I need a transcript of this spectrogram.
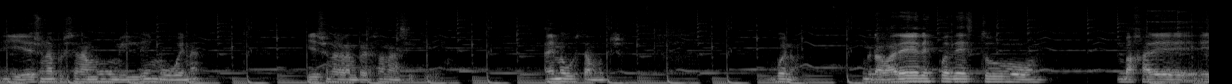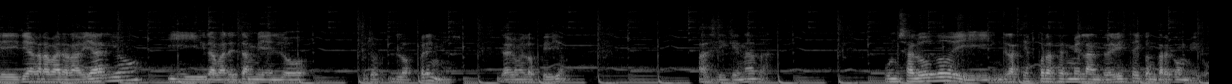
Y es una persona muy humilde, muy buena y es una gran persona, así que a mí me gusta mucho. Bueno, grabaré después de esto, bajaré, e iré a grabar al aviario y grabaré también los, los premios, ya que me los pidió. Así que nada, un saludo y gracias por hacerme la entrevista y contar conmigo.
